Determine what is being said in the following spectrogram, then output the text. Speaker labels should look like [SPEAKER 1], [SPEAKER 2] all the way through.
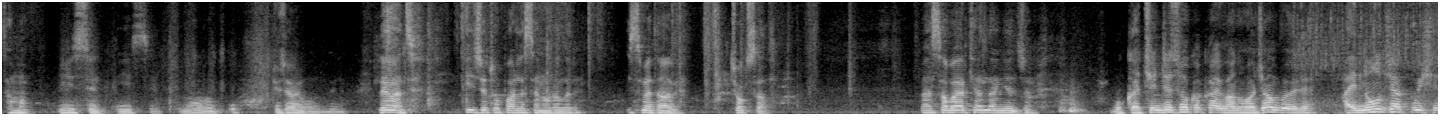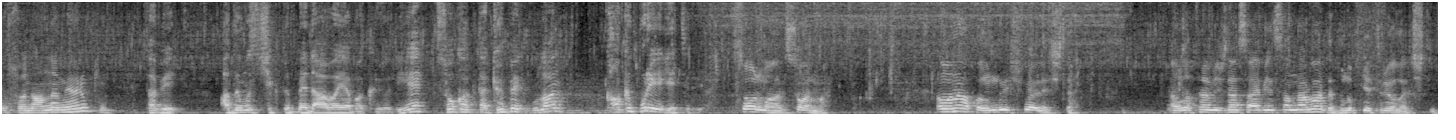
[SPEAKER 1] Tamam. İyisin, iyisin. Ne oğlum? Uf, güzel oğlum benim. Levent, iyice toparla sen oraları. İsmet abi, çok sağ ol. Ben sabah erkenden geleceğim.
[SPEAKER 2] Bu kaçıncı sokak hayvanı hocam böyle? Hayır ne olacak bu işin sonu anlamıyorum ki. Tabii adımız çıktı bedavaya bakıyor diye sokakta köpek bulan kalkıp buraya getiriyor.
[SPEAKER 1] Sorma abi, sorma. Ama ne yapalım, bu iş böyle işte. Allah'tan vicdan sahibi insanlar var da bulup getiriyorlar işte.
